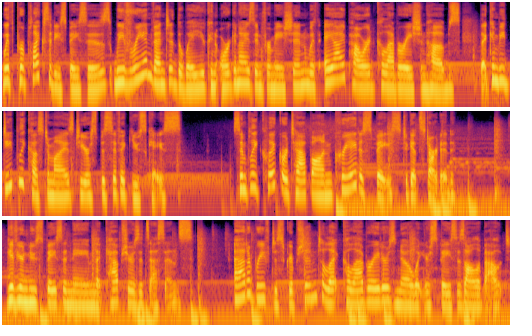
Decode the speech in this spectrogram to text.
With Perplexity Spaces, we've reinvented the way you can organize information with AI powered collaboration hubs that can be deeply customized to your specific use case. Simply click or tap on Create a Space to get started. Give your new space a name that captures its essence. Add a brief description to let collaborators know what your space is all about.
